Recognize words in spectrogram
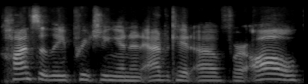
constantly preaching and an advocate of for all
